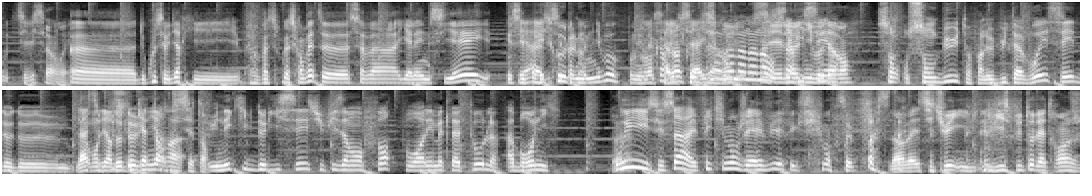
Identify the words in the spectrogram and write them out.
Oui, c'est les lycéens, ouais. Euh, du coup, ça veut dire qu'il. enfin, parce qu'en fait, euh, ça va. Il y a la NCA et c'est pas, school, pas le même niveau. On est d'accord. Non, c'est high c'est- school. non, non, non, non, c'est le niveau d'avant. Son, son but, enfin le but avoué, c'est de, de, Là, comment c'est dire, de devenir 14-17 ans. une équipe de lycée suffisamment forte pour aller mettre la tôle à Brony. Voilà. Oui, c'est ça. Effectivement, j'avais vu effectivement ce poste. Non mais si tu veux, il, il vise plutôt la tranche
